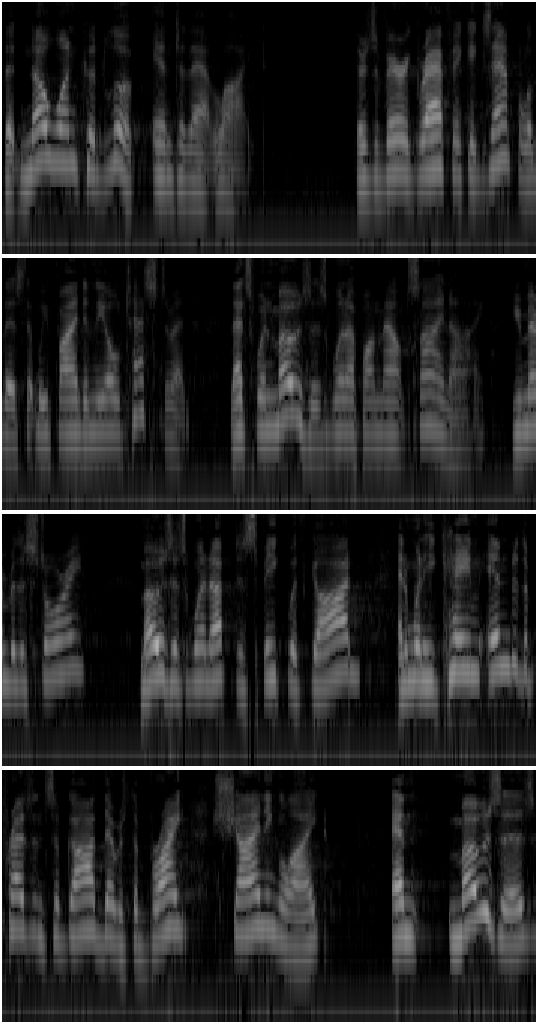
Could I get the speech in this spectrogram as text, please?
that no one could look into that light. There's a very graphic example of this that we find in the Old Testament. That's when Moses went up on Mount Sinai. You remember the story? Moses went up to speak with God, and when he came into the presence of God, there was the bright, shining light. And Moses,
